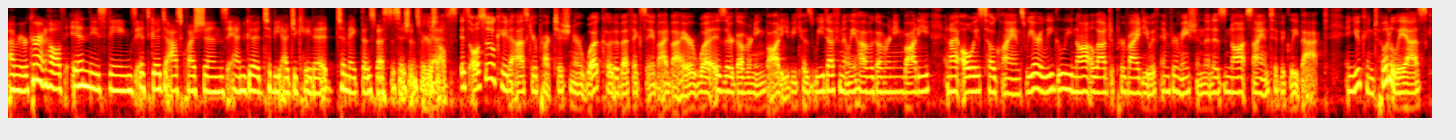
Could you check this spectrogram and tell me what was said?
um, or your current health in these things, it's good to ask questions and good to be educated to make those best decisions for yourself. Yes. It's also okay to ask your practitioner what code of ethics they abide by or what is their governing body because we definitely have a governing body. And I always tell clients we are legally not allowed to provide you with information that is not scientifically backed. And you can totally ask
